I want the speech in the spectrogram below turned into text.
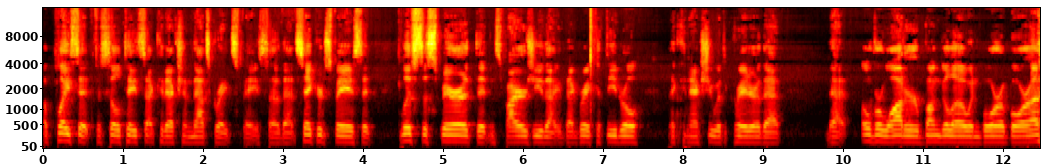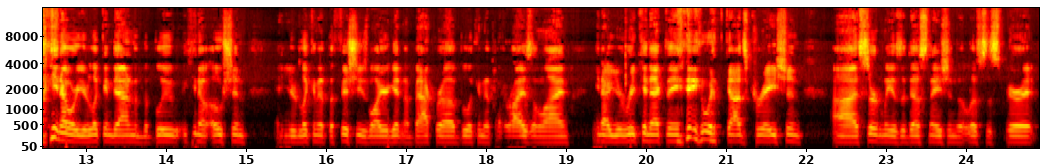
a place that facilitates that connection, that's great space. So that sacred space that lifts the spirit, that inspires you, that, that great cathedral that connects you with the creator, that that overwater bungalow in Bora Bora, you know, where you're looking down into the blue, you know, ocean and you're looking at the fishies while you're getting a back rub, looking at the horizon line. You know, you're reconnecting with God's creation. Uh, certainly is a destination that lifts the spirit.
